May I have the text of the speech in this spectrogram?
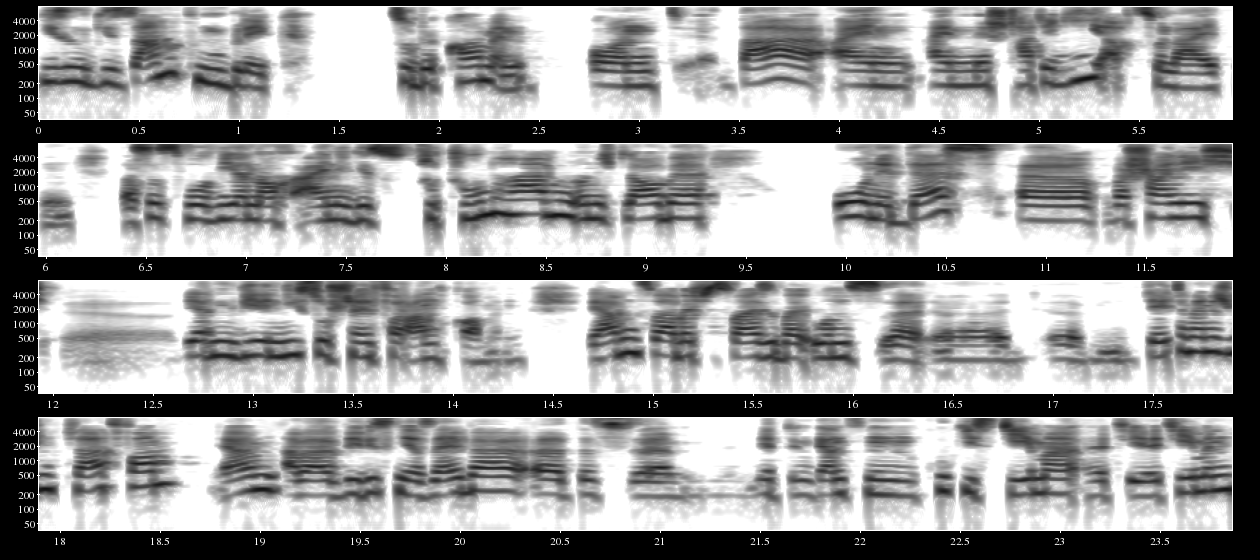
diesen gesamten Blick zu bekommen, und da ein, eine Strategie abzuleiten, das ist, wo wir noch einiges zu tun haben. Und ich glaube, ohne das äh, wahrscheinlich äh, werden wir nicht so schnell vorankommen. Wir haben zwar beispielsweise bei uns äh, äh, Data Management Plattform, ja, aber wir wissen ja selber, äh, dass äh, mit den ganzen Cookies-Thema äh, Themen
